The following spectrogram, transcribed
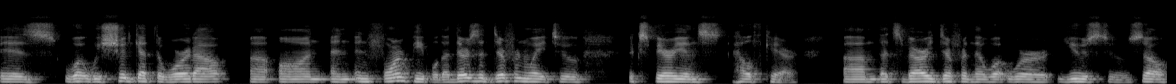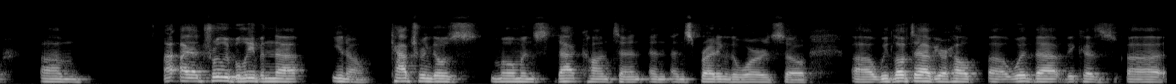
is what we should get the word out uh, on and inform people that there's a different way to experience healthcare um, that's very different than what we're used to. So um, I, I truly believe in that, you know, capturing those moments, that content, and and spreading the word. So uh, we'd love to have your help uh, with that because uh,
